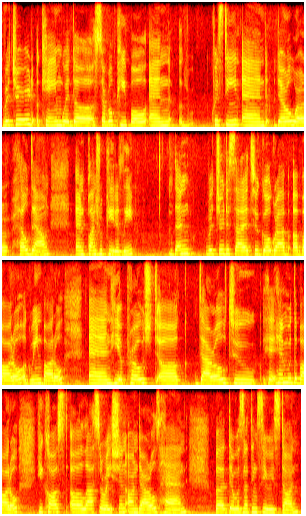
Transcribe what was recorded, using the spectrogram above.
Richard came with uh, several people, and Christine and Daryl were held down and punched repeatedly. Then Richard decided to go grab a bottle, a green bottle, and he approached uh, Daryl to hit him with the bottle. He caused a laceration on Daryl's hand, but there was nothing serious done.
